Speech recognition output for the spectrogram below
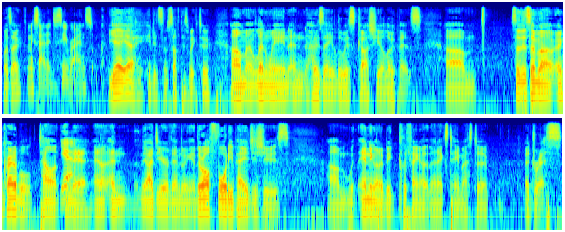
What's that? I'm excited to see Ryan Sook. Yeah, yeah, he did some stuff this week too. Um, and Len Wein and Jose Luis Garcia Lopez. Um, so there's some uh, incredible talent Yeah. in there, and and the idea of them doing it, they're all 40 page issues, um, with ending on a big cliffhanger that the next team has to address.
